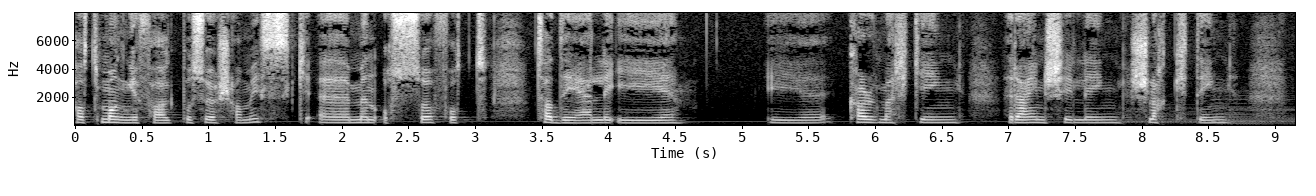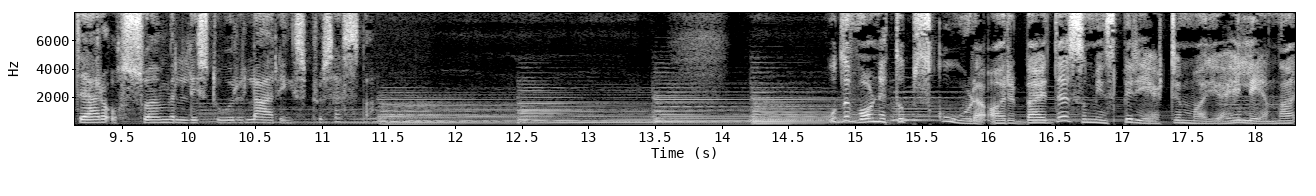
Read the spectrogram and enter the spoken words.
hatt mange fag på sørsamisk, eh, men også fått ta del i, i kalvmerking, reinskilling, slakting, det er også en veldig stor læringsprosess, da. Og det var nettopp skolearbeidet som inspirerte Maria Helena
